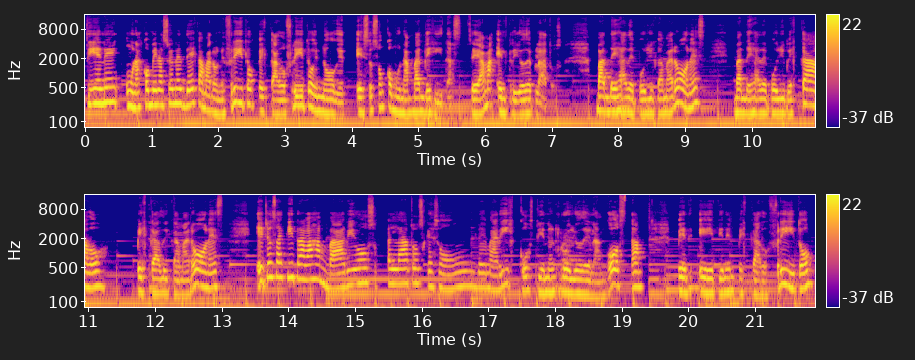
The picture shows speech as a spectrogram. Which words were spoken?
Tienen unas combinaciones de camarones fritos, pescado frito y nugget. Esos son como unas bandejitas. Se llama el trío de platos. Bandeja de pollo y camarones, bandeja de pollo y pescado, pescado y camarones. Ellos aquí trabajan varios platos que son de mariscos, tienen rollo de langosta, eh, tienen pescado frito,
